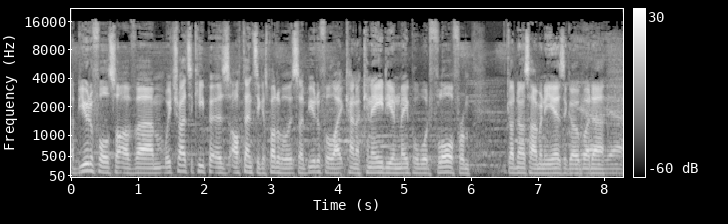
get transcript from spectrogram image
a beautiful sort of. Um, we tried to keep it as authentic as possible. It's a beautiful, like, kind of Canadian maple wood floor from. God knows how many years ago, but uh, yeah.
